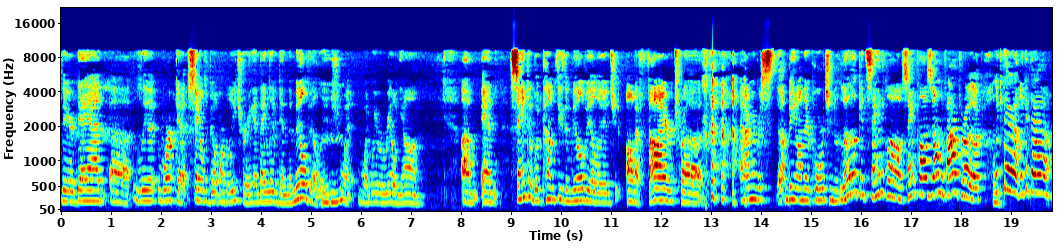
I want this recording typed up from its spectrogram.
Their dad uh, lit, worked at Sayles Biltmore Bleachery, and they lived in the Mill Village when when we were real young. Um, and Santa would come through the Mill Village on a fire truck. and I remember uh, being on their porch and look, at Santa Claus. Santa Claus is on the fire truck. Look at that. Look at that.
